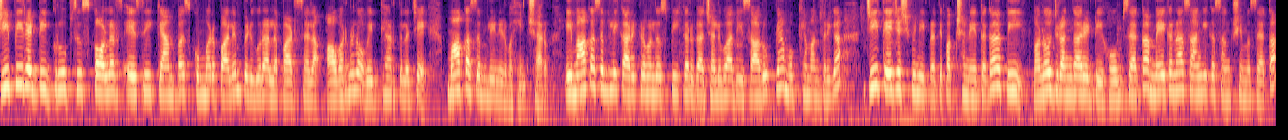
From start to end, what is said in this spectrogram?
GP Reddy groups scholars AC campus Kummarapalem Piduguralla పాఠశాల ఆవరణలో విద్యార్థులచే మాక్ అసెంబ్లీ నిర్వహించారు. ఈ మాక్ అసెంబ్లీ కార్యక్రమంలో స్పీకర్గా చలువాది సారూప్య ముఖ్యమంత్రిగా జి తేజస్విని ప్రతిపక్ష నేతగా బి మనోజ్ రంగారెడ్డి హోంశాఖ మేఘన సాంఘిక సంక్షేమ శాఖ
